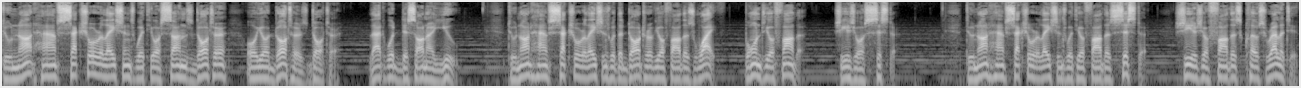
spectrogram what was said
Do not have sexual relations with your son's daughter or your daughter's daughter that would dishonor you. Do not have sexual relations with the daughter of your father's wife, born to your father. She is your sister. Do not have sexual relations with your father's sister. She is your father's close relative.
